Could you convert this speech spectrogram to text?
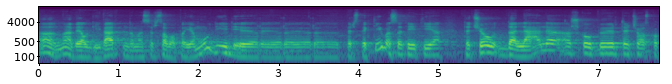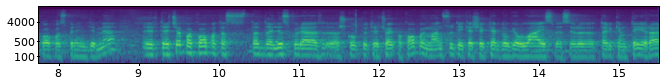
na, vėlgi įvertindamas ir savo pajamų dydį, ir, ir, ir perspektyvas ateityje. Tačiau dalelę aš kaupiu ir trečios pakopos sprendime. Ir trečia pakopa, tas, ta dalis, kurią aš kaupiu trečioji pakopai, man suteikia šiek tiek daugiau laisvės. Ir tarkim, tai yra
